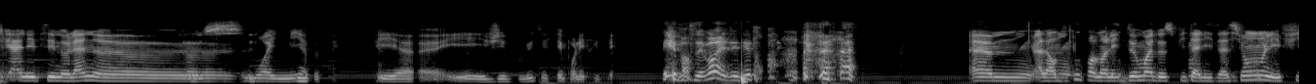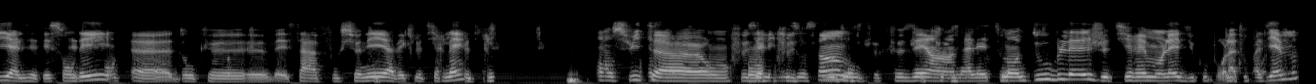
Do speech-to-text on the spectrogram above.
J'ai allaité Nolan six mois et demi à peu près. Et, et j'ai voulu tester pour les triplés. Et forcément, elles étaient trois. Euh, alors du coup, pendant les deux mois d'hospitalisation, les filles, elles étaient sondées, euh, donc euh, ben, ça a fonctionné avec le tire-lait. Ensuite, on faisait les mises au sein, donc je faisais un allaitement double, je tirais mon lait du coup pour la troisième.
